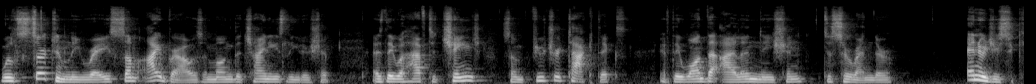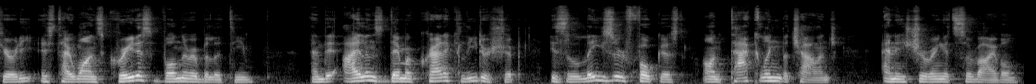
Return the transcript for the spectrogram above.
will certainly raise some eyebrows among the Chinese leadership, as they will have to change some future tactics if they want the island nation to surrender. Energy security is Taiwan's greatest vulnerability, and the island's democratic leadership is laser focused on tackling the challenge and ensuring its survival.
